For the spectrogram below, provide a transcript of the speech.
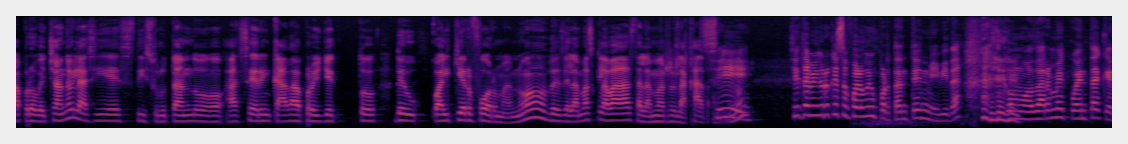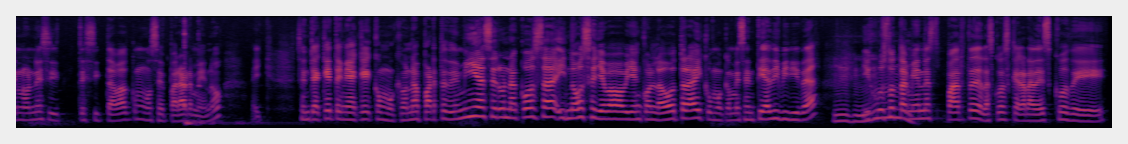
aprovechando y la sigues disfrutando hacer en cada proyecto de cualquier forma, ¿no? Desde la más clavada hasta la más relajada. Sí. Sí, también creo que eso fue algo importante en mi vida, como darme cuenta que no necesitaba como separarme, ¿no? sentía que tenía que como que una parte de mí hacer una cosa y no se llevaba bien con la otra y como que me sentía dividida. Y justo también es parte de las cosas que agradezco de,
